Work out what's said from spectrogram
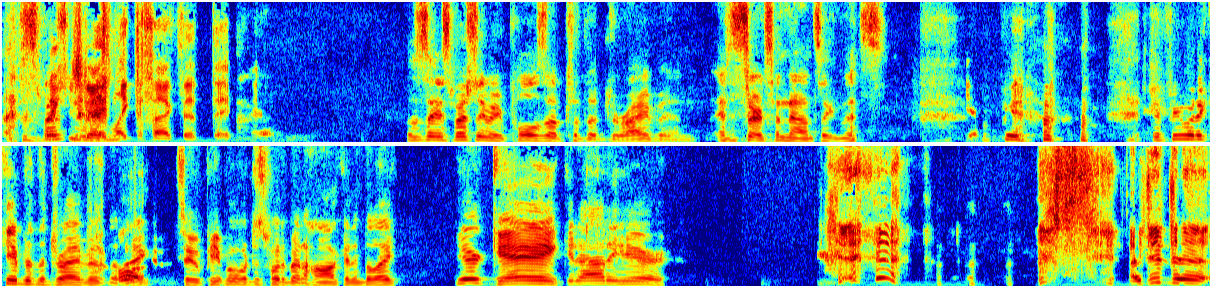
Like, Especially, you guys like the fact that they. let's say, especially when he pulls up to the drive-in and starts announcing this. if he would have came to the drive-in that I Well- go to, people would just would have been honking and be like, "You're gay! Get out of here!" I did. Uh,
